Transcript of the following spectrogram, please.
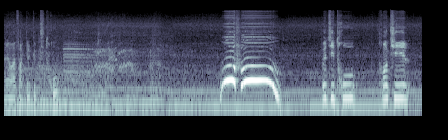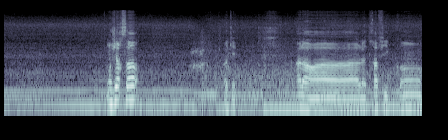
Allez on va faire quelques petits trous. Wouhou Petit trou, tranquille. On gère ça. Ok. Alors, euh, le trafiquant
